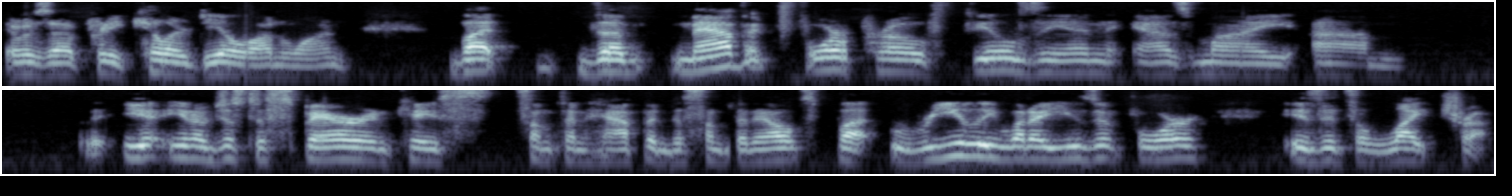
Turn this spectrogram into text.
there was a pretty killer deal on one. But the Mavic 4 Pro fills in as my um, you, you know, just a spare in case something happened to something else. But really, what I use it for is it's a light truck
